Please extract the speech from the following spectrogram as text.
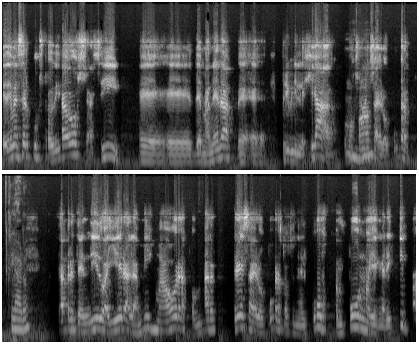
que deben ser custodiados así, de manera privilegiada, como son los aeropuertos. Claro. Ha pretendido ayer a la misma hora tomar tres aeropuertos en el Cusco, en Puno y en Arequipa.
